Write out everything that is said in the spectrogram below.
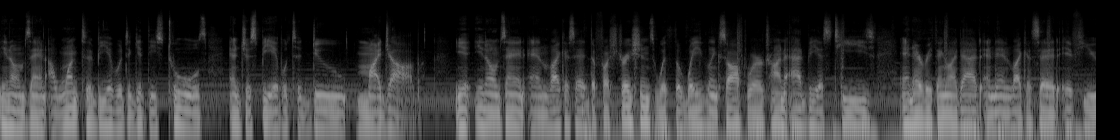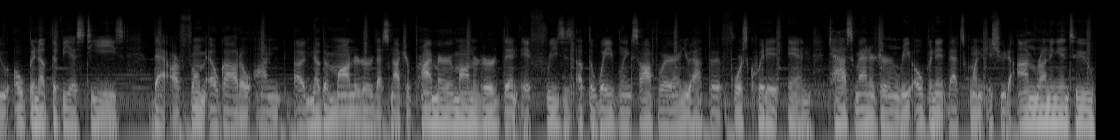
You know what I'm saying? I want to be able to get these tools and just be able to do my job. You, you know what I'm saying? And like I said, the frustrations with the Wavelink software, trying to add VSTs and everything like that. And then, like I said, if you open up the VSTs that are from Elgato on another monitor that's not your primary monitor, then it freezes up the Wavelink software and you have to force quit it in Task Manager and reopen it. That's one issue that I'm running into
